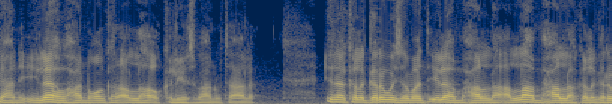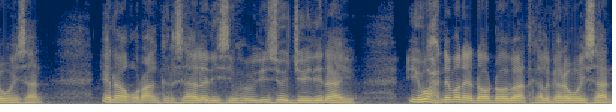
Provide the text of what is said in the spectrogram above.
yani ilaah waxaa noqon kara allah oo keliya subxana wa inaad kala garan weysaan maanta ilaah maxaa la allah maxaa la kala garan weysaan inaad qur'aanka risaaladiisii wuxuu idiin soo jeedinayo iyo wax niman ay dhoodhoobeen aad kala garan weysaan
